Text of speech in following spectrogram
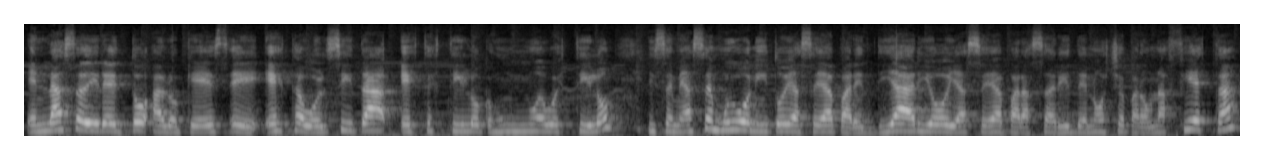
Enlace directo a lo que es eh, esta bolsita, este estilo, que es un nuevo estilo. Y se me hace muy bonito, ya sea para el diario, ya sea para salir de noche para una fiesta,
